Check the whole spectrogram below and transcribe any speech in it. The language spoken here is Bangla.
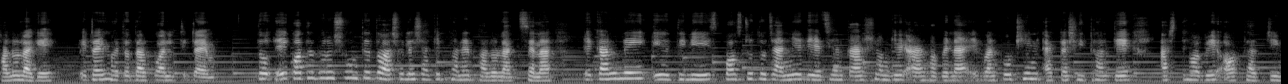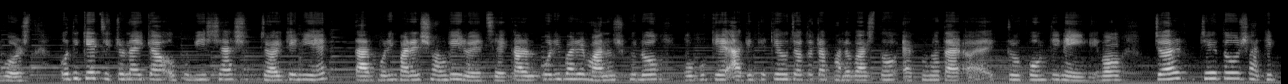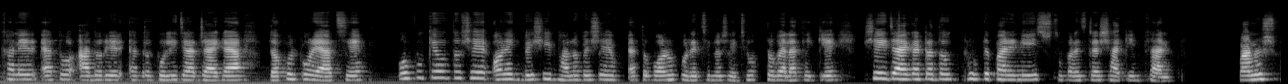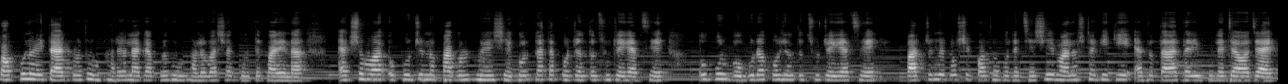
ভালো লাগে। এটাই হয়তো তার কোয়ালিটি টাইম তো এই কথাগুলো শুনতে তো আসলে শাকিব খানের ভালো লাগছে না। এ কারণেই তিনি স্পষ্টত জানিয়ে দিয়েছেন তার সঙ্গে আর হবে না, এবার কঠিন একটা সিদ্ধান্তে আসতে হবে অর্থাৎ ডিভোর্স ওদিকে চিত্রনায়িকা অপু বিশ্বাস জয়কে নিয়ে তার পরিবারের সঙ্গেই রয়েছে, কারণ পরিবারের মানুষগুলো অপুকে আগে থেকেও যতটা ভালোবাসতো, এখনও তার একটু কমতি নেই এবং জয়ের যেহেতু শাকিব খানের এত আদরের, এত কলিজার জায়গা দখল করে আছে অপুকেও তো সে অনেক বেশি ভালোবেসে এত বড় করেছিল সেই ছোট্টবেলা থেকে। সেই জায়গাটা তো ভুলতে পারেনি সুপারস্টার শাকিব খান। মানুষ কখনোই তার প্রথম ভালো লাগা, প্রথম ভালোবাসা করতে পারে না। একসময় অপুর জন্য পাগল হয়ে সে কলকাতা পর্যন্ত ছুটে গেছে, অপুর বগুড়া পর্যন্ত ছুটে গেছে, বাথরুমে বসে কথা বলেছে। সেই মানুষটাকে কি এত তাড়াতাড়ি ভুলে যাওয়া যায়?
